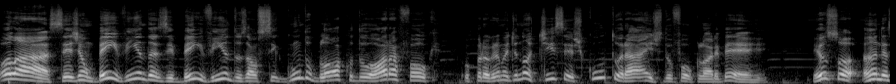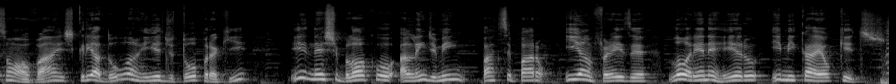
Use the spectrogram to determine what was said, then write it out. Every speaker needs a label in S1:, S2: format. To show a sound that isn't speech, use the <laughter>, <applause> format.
S1: Olá, sejam bem-vindas e bem-vindos ao segundo bloco do Hora Folk, o programa de notícias culturais do Folclore BR. Eu sou Anderson Alvaz, criador e editor por aqui, e neste bloco, além de mim, participaram Ian Fraser, Lorena Herrero e Mikael Kitsch.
